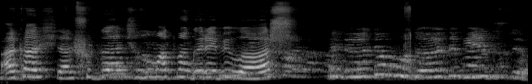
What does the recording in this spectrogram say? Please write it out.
Arkadaşlar şurada çalım atma görevi var. Ben öldüm burada öldüm yere düştüm.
